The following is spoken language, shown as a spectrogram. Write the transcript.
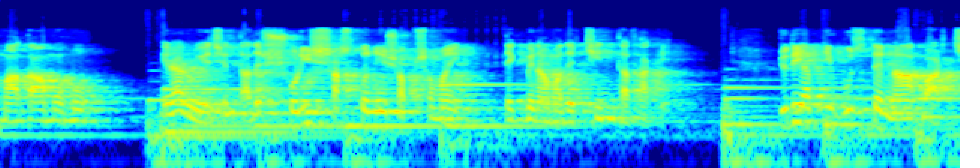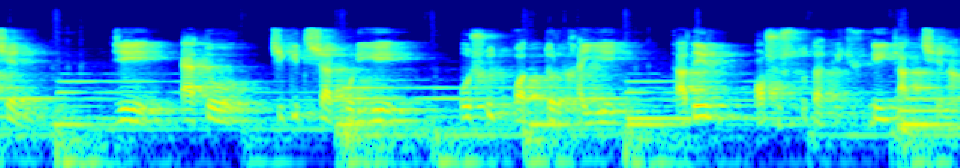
মাতামহ এরা রয়েছেন তাদের শরীর স্বাস্থ্য নিয়ে সবসময় দেখবেন আমাদের চিন্তা থাকে। যদি আপনি বুঝতে না পারছেন যে এত চিকিৎসা করিয়ে, ওষুধপত্র খাইয়ে তাদের অসুস্থতা কিছুতেই যাচ্ছে না,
